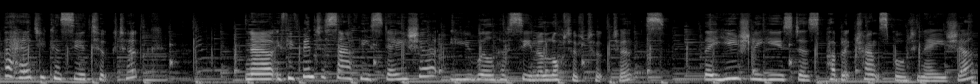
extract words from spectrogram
Up ahead you can see a tuk-tuk. Now if you've been to Southeast Asia you will have seen a lot of tuk-tuks. They're usually used as public transport in Asia.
